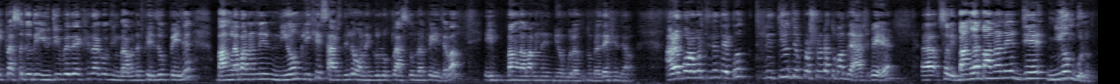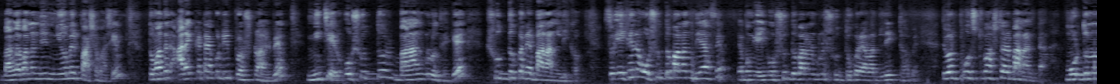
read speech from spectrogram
এই ক্লাসটা যদি ইউটিউবে দেখে থাকো কিংবা আমাদের ফেসবুক পেজে বাংলা বানানের নিয়ম লিখে সার্চ দিলে অনেকগুলো ক্লাস তোমরা পেয়ে যাবা। এই বাংলা বানানের নিয়মগুলো তোমরা দেখে যাও। আর পরবর্তীতে দেখব, তৃতীয় যে প্রশ্নটা তোমাদের আসবে সরি বাংলা বানানের যে নিয়মগুলো, বাংলা বানানের নিয়মের পাশাপাশি তোমাদের আরেক ক্যাটাগরির প্রশ্ন আসবে, নিচের অশুদ্ধ বানানগুলো থেকে শুদ্ধ করে বানান লিখো। সো এখানে অশুদ্ধ বানান দেওয়া আছে এবং এই অশুদ্ধ বানানগুলো শুদ্ধ করে আমাদের লিখতে হবে। যেমন পোস্টমাস্টার বানানটা মূর্ধন্য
